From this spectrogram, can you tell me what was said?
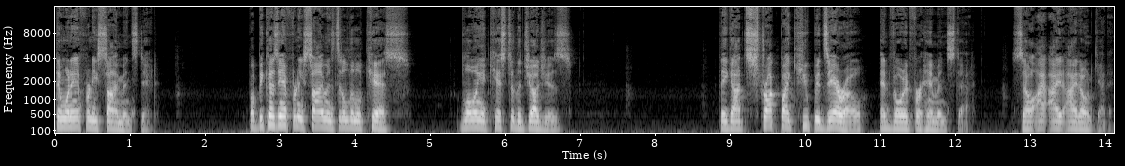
than what Anthony Simons did. But because Anthony Simons did a little kiss, blowing a kiss to the judges, they got struck by Cupid's arrow and voted for him instead. So I, I, I don't get it.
